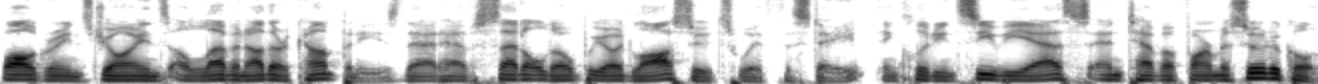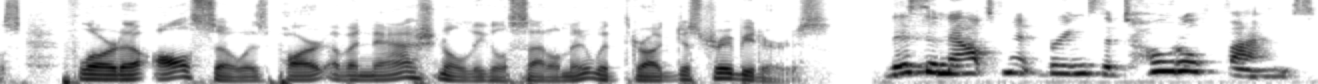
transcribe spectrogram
Walgreens joins 11 other companies that have settled opioid lawsuits with the state, including CVS and Teva Pharmaceuticals. Florida also is part of a national legal settlement with drug distributors. This announcement brings the total funds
